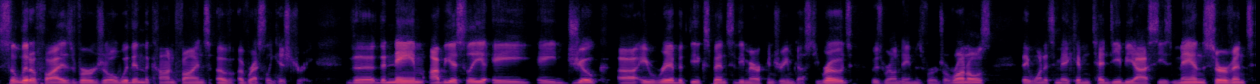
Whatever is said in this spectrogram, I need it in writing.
solidifies Virgil within the confines of, of wrestling history the the name obviously a a joke uh, a rib at the expense of the american dream dusty rhodes whose real name is virgil runnels. They wanted to make him ted DiBiase's manservant.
